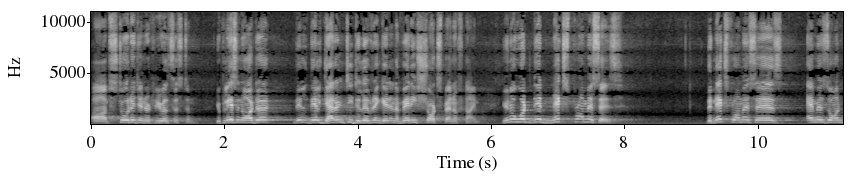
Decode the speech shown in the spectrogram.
uh, storage and retrieval system you place an order they'll, they'll guarantee delivering it in a very short span of time you know what their next promise is the next promise is Amazon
